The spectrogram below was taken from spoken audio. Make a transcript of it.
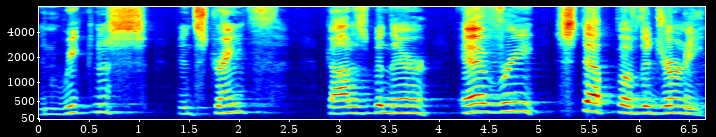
In weakness, in strength, God has been there every step of the journey.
